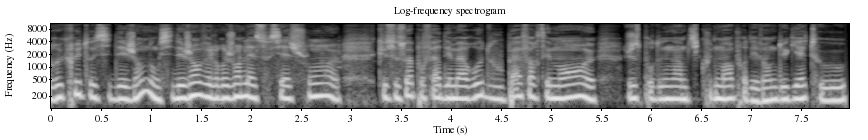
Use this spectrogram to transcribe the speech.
recrute aussi des gens. Donc si des gens veulent rejoindre l'association, euh, que ce soit pour faire des maraudes ou pas forcément, euh, juste pour donner un petit coup de main pour des ventes de gâteaux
